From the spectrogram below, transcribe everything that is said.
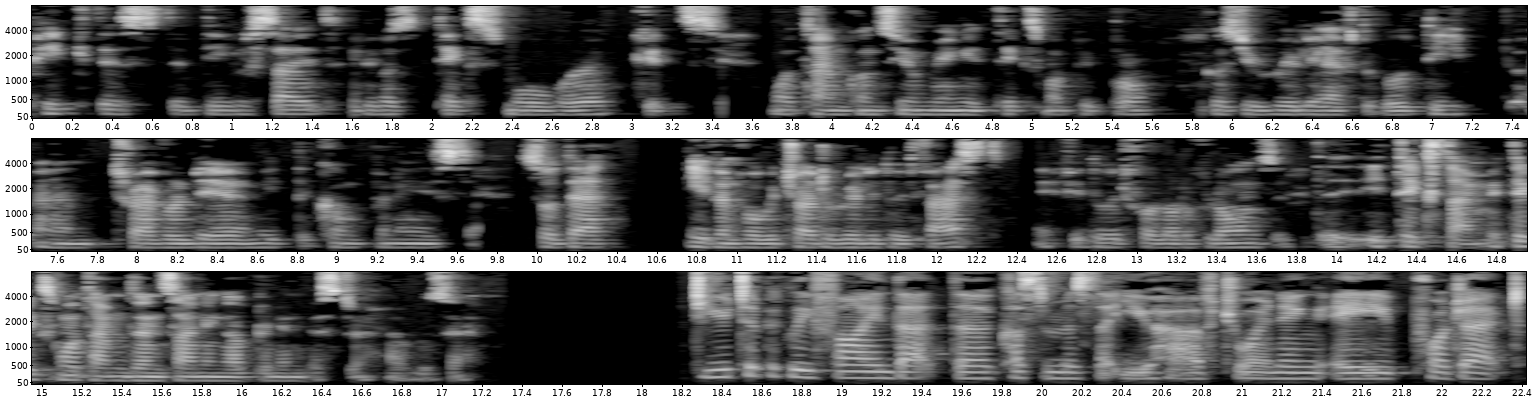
pick this the deal side because it takes more work, it's more time consuming, it takes more people because you really have to go deep and travel there, meet the companies. So that even though we try to really do it fast, if you do it for a lot of loans, it, it takes time. It takes more time than signing up an investor, I would say. Do you typically find that the customers that you have joining a project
